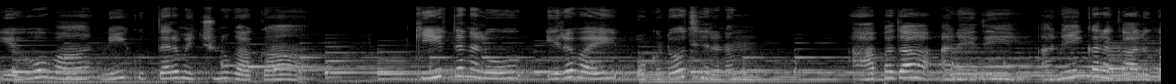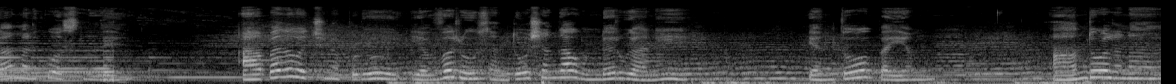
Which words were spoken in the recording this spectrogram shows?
యెహోవా నీకుత్తరమిచ్చునుగాక. కీర్తనలు ఇరవై ఒకటో చరణం. ఆపద అనేది అనేక రకాలుగా మనకు వస్తుంది. ఆపద వచ్చినప్పుడు ఎవ్వరూ సంతోషంగా ఉండరు కానీ ఎంతో భయం. ఆందోళన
